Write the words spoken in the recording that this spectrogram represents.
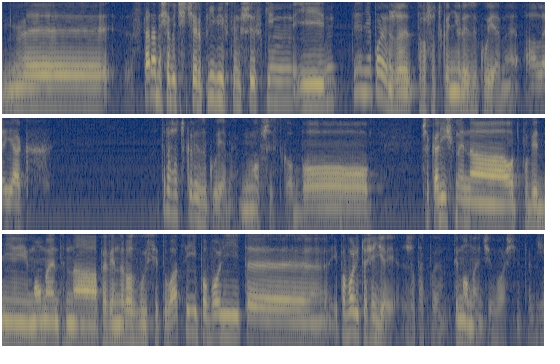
Eee, Staramy się być cierpliwi w tym wszystkim i ja nie powiem, że troszeczkę nie ryzykujemy, ale jak troszeczkę ryzykujemy mimo wszystko, bo czekaliśmy na odpowiedni moment, na pewien rozwój sytuacji i powoli, te, i powoli to się dzieje, że tak powiem, w tym momencie właśnie. Także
